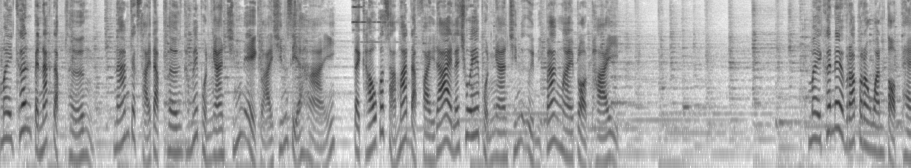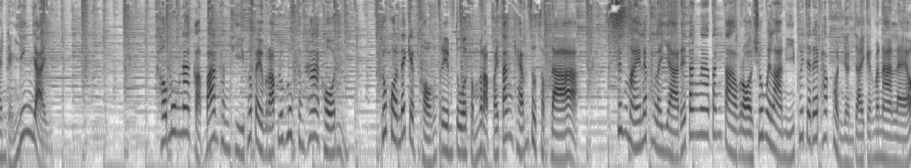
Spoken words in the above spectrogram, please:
ไมเคิลเป็นนักดับเพลิง น้ำจากสายดับเพลิงทำให้ผลงานชิ้นเอกหลายชิ้นเสียหาย แต่เขาก็สามารถดับไฟได้และช่วยให้ผลงานชิ้นอื่นอีกมากมายปลอดภัย ไมเคิลได้รับรางวัลตอบแทนอย่างยิ่งใหญ่ เขามุ่งหน้ากลับบ้านทันทีเพื่อไปรับลูกๆทั้ง 5 คน ทุกคนได้เก็บของเตรียมตัวสำหรับไปตั้งแคมป์สุดสัปดาห์ ซึ่งไม้และภรรยาได้ตั้งหน้าตั้งตารอช่วงเวลานี้เพื่อจะได้พักผ่อนหย่อนใจกันมานานแล้ว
